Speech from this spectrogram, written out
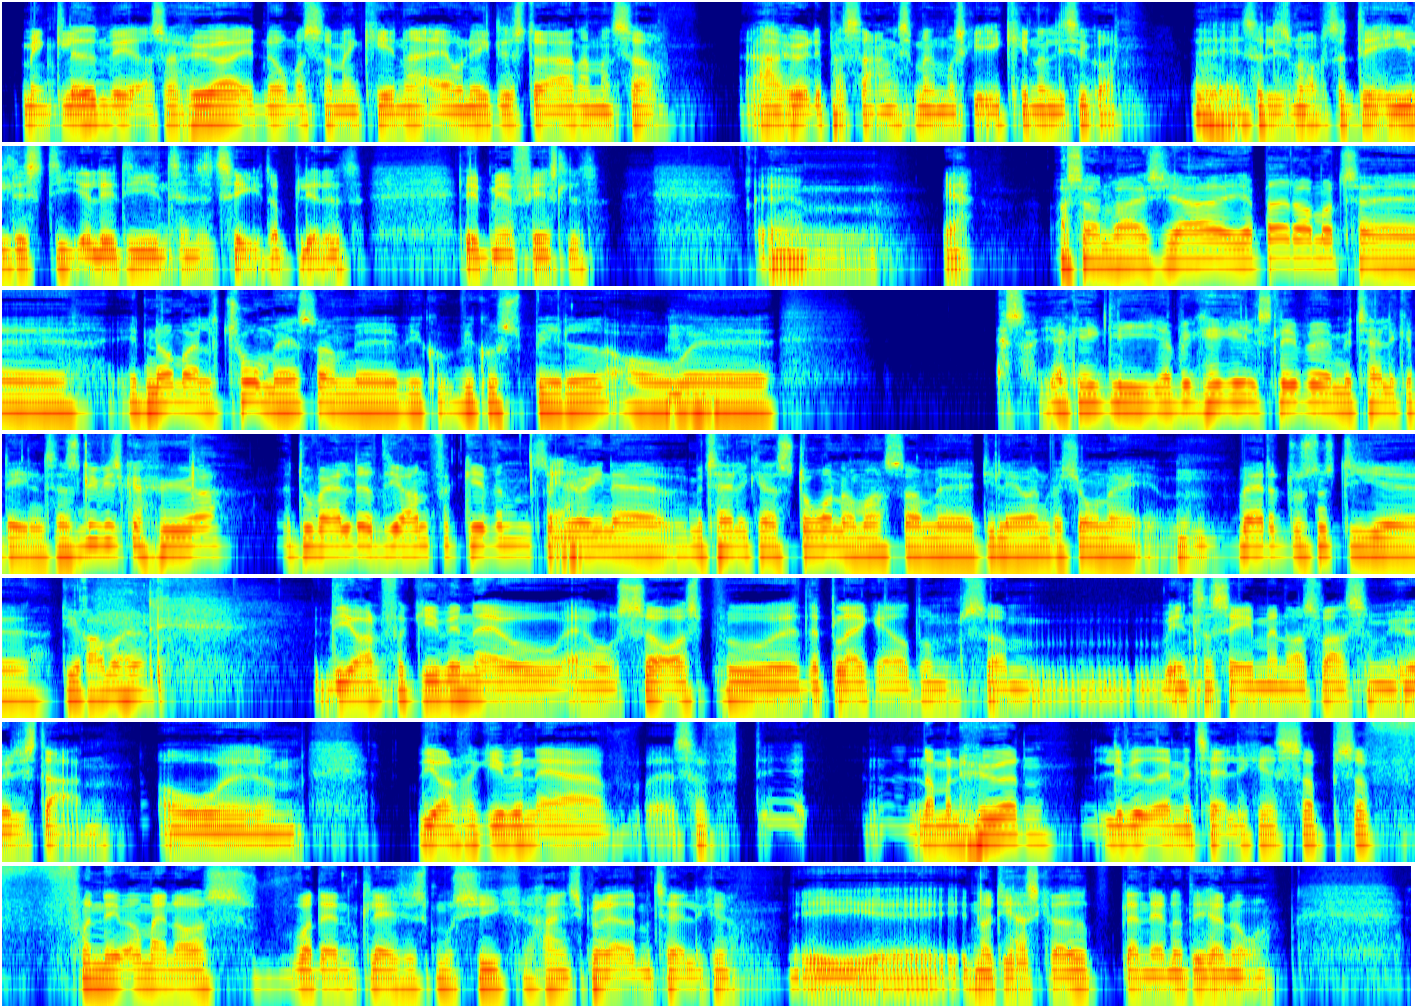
men glæden ved at så høre et nummer, som man kender, er jo ikke lidt større, når man så har hørt et par sange, som man måske ikke kender lige så godt. Mm. Øh, så ligesom om, så det hele det stiger lidt i intensitet og bliver lidt, lidt mere festligt. Øhm, ja. Og Søren Weiss, jeg, jeg bad dig om at tage et nummer eller to med, som øh, vi, vi kunne spille, og mm. øh, altså, jeg kan ikke lige, jeg kan ikke helt slippe Metallica-delen, så jeg synes lige, vi skal høre, du valgte The Unforgiven, som. Ja. jo er en af Metallicas store numre, som øh, de laver en version af. Mm. Hvad er det, du synes, de, øh, de rammer her? The Unforgiven er jo, er jo så også på uh, The Black Album, som Enter Sandman også var, som vi hørte i starten. Og uh, The Unforgiven er, altså, øh, når man hører den leveret af Metallica, så, så fornemmer man også, hvordan klassisk musik har inspireret Metallica, i, når de har skrevet blandt andet det her nummer.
